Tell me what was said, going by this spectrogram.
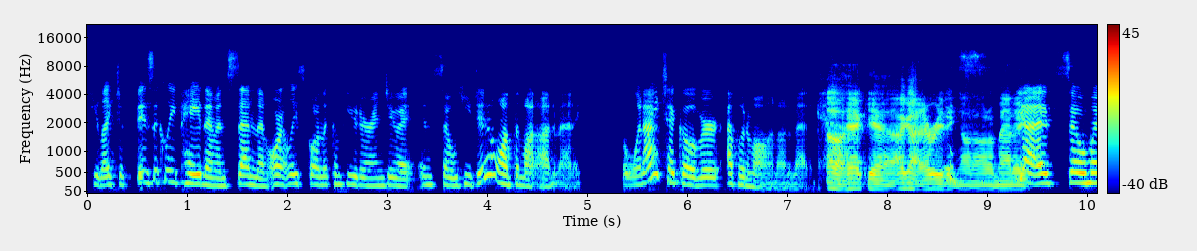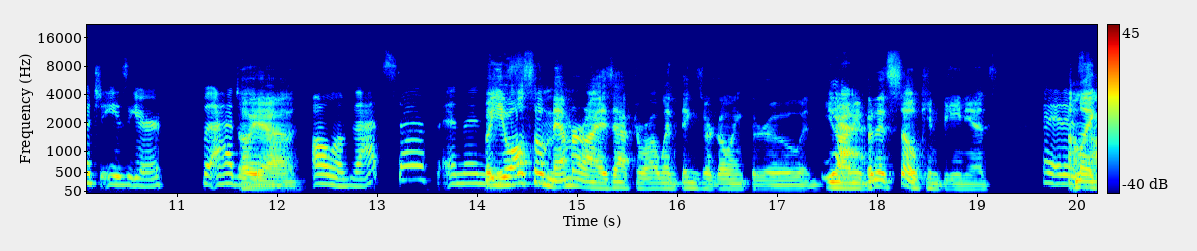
he liked to physically pay them and send them, or at least go on the computer and do it. And so he didn't want them on automatic. But when I took over, I put them all on automatic. oh heck yeah. I got everything on automatic. Yeah, it's so much easier. But I had to Oh, learn yeah. all, of that stuff. And then But you also memorize after a while when things are going through and you know what I mean? But it's so convenient. It I'm like,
